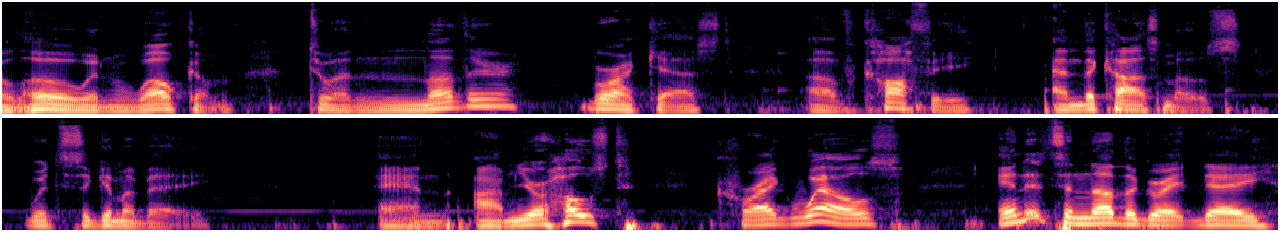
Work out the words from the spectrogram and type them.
Hello and welcome to another broadcast of Coffee and the Cosmos with Sigma Bay. And I'm your host, Craig Wells, and it's another great day.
